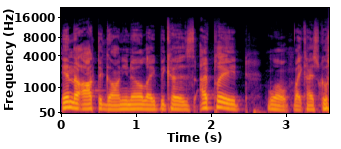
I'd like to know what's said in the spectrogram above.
in the octagon, you know, like because I played well, like high school,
